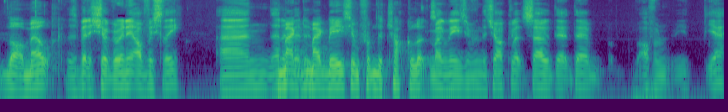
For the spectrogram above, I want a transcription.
A lot of milk, There's a bit of sugar in it, obviously, and, and mag- of- magnesium from the chocolates. magnesium from the chocolate. So they're, they're often, yeah.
